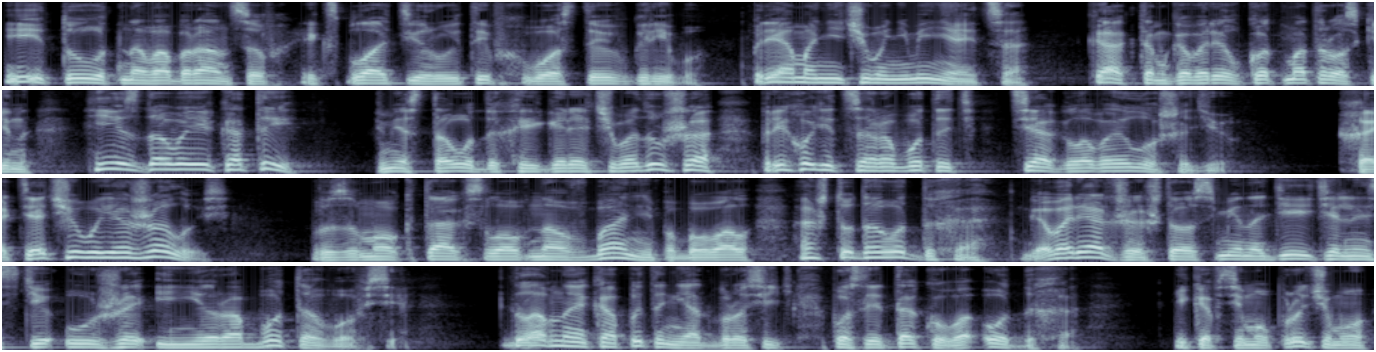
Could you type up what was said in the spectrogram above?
И тут новобранцев эксплуатируют и в хвост, и в грибу. Прямо ничего не меняется. Как там говорил кот Матроскин, «Ездовые коты». Вместо отдыха и горячего душа приходится работать тягловой лошадью. Хотя чего я жалуюсь? Взмок так, словно в бане побывал, а что до отдыха? Говорят же, что смена деятельности уже и не работа вовсе – Главное, копыта не отбросить после такого отдыха. И ко всему прочему,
